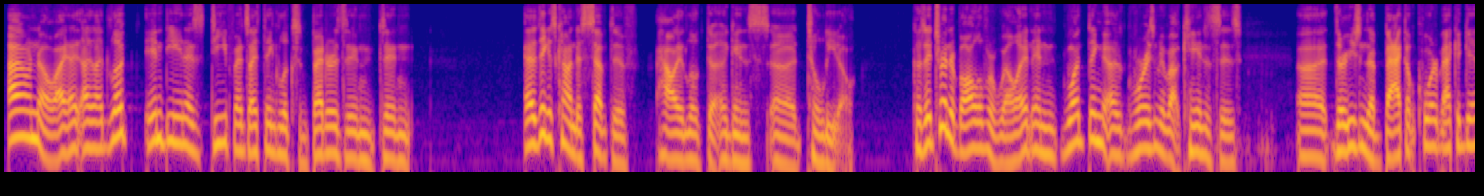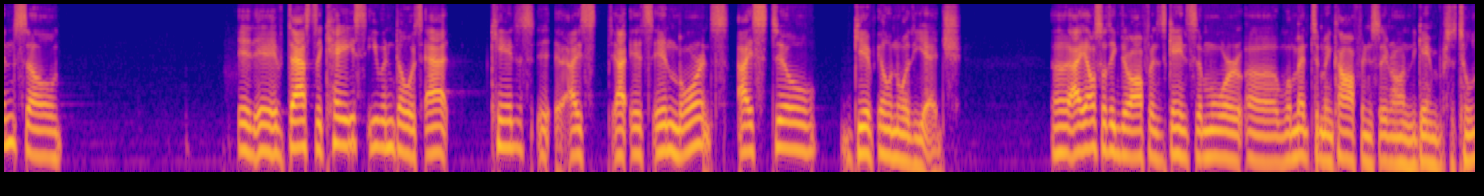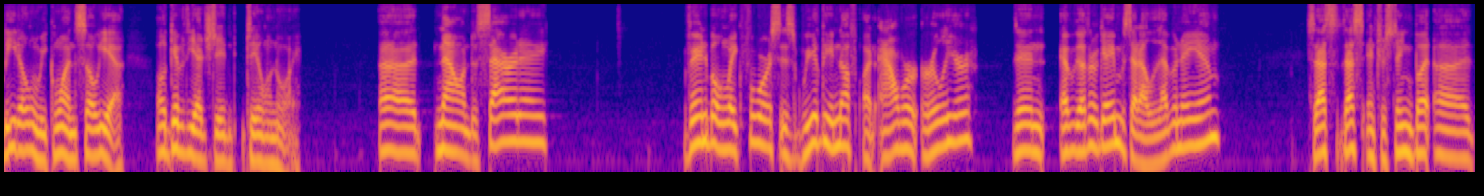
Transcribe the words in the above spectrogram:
I don't know. I, I I look Indiana's defense. I think looks better than than. I think it's kind of deceptive how they looked against uh, Toledo, because they turned the ball over well. And, and one thing that worries me about Kansas is uh, they're using the backup quarterback again. So it, if that's the case, even though it's at Kansas, it, I it's in Lawrence, I still give Illinois the edge. Uh, I also think their offense gained some more uh, momentum and confidence later on in the game versus Toledo in week one. So, yeah, I'll give the edge to, to Illinois. Uh, now, on to Saturday, Vanderbilt and Wake Forest is weirdly enough an hour earlier than every other game. It's at 11 a.m. So that's that's interesting. But uh,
